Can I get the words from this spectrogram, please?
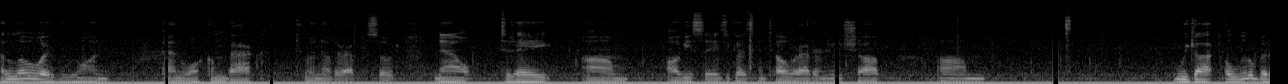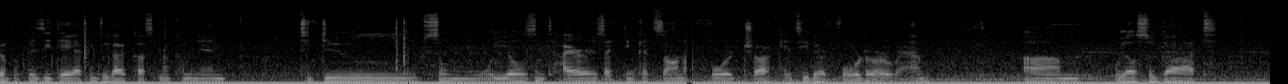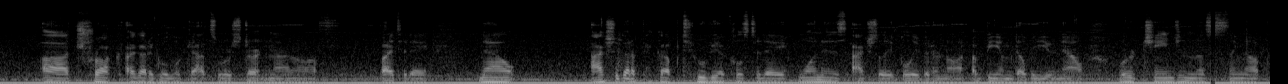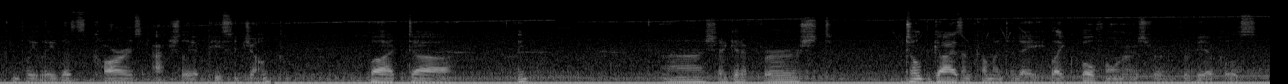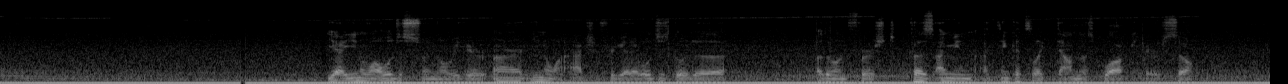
Hello, everyone, and welcome back to another episode. Now, today, um, obviously, as you guys can tell, we're at our new shop. Um, we got a little bit of a busy day. I think we got a customer coming in to do some wheels and tires. I think it's on a Ford truck. It's either a Ford or a Ram. Um, we also got a truck I gotta go look at, so we're starting that off by today. Now, I actually got to pick up two vehicles today. One is actually, believe it or not, a BMW. Now, we're changing this thing up completely. This car is actually a piece of junk. But, uh, I think, uh, should I get it first? I told the guys I'm coming today, like both owners for, for vehicles. Yeah, you know what, we'll just swing over here. Or, you know what, actually forget it. We'll just go to other one first because I mean I think it's like down this block here so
